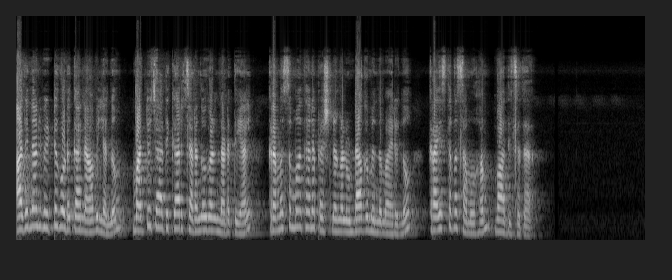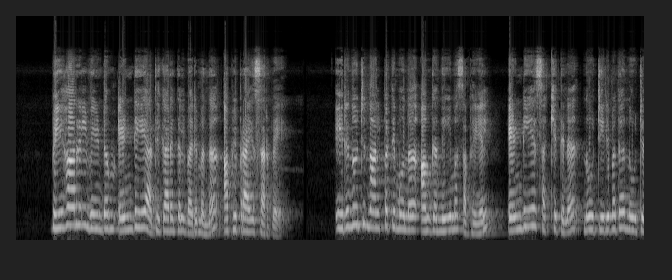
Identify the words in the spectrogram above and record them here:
അതിനാൽ വിട്ടുകൊടുക്കാനാവില്ലെന്നും മറ്റു ജാതിക്കാർ ചടങ്ങുകൾ നടത്തിയാൽ ക്രമസമാധാന പ്രശ്നങ്ങൾ ഉണ്ടാകുമെന്നുമായിരുന്നു ക്രൈസ്തവ സമൂഹം വാദിച്ചത്. ബീഹാറിൽ വീണ്ടും എൻ ഡി എ അധികാരത്തിൽ വരുമെന്ന് അഭിപ്രായ സർവേ. ഇരുന്നൂറ്റി നാൽപ്പത്തിമൂന്ന് അംഗ നിയമസഭയിൽ എൻ ഡി എ സഖ്യത്തിന് നൂറ്റി ഇരുപത് നൂറ്റി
